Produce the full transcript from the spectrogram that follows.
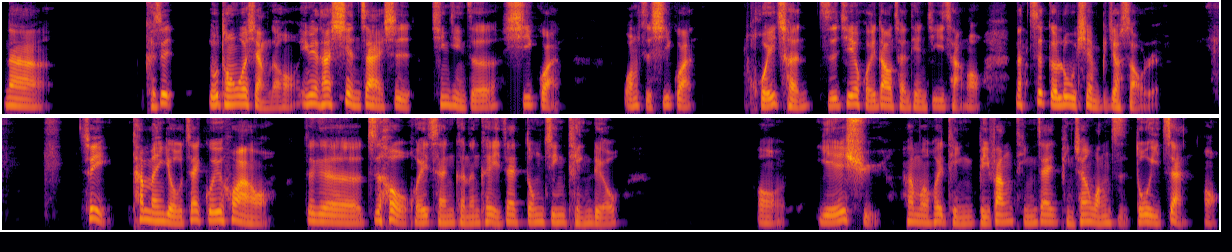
那可是如同我想的吼，因为他现在是轻井泽西馆、王子西馆回程直接回到成田机场哦，那这个路线比较少人，所以他们有在规划哦，这个之后回程可能可以在东京停留哦，也许。他们会停，比方停在品川王子多一站哦，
